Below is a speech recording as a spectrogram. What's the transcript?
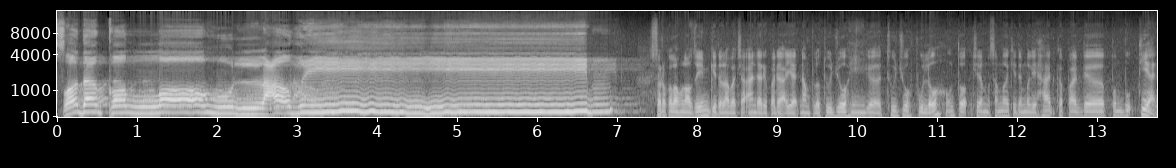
صدق الله العظيم Surah Al-Azim kitalah bacaan daripada ayat 67 hingga 70 untuk kita bersama kita melihat kepada pembuktian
